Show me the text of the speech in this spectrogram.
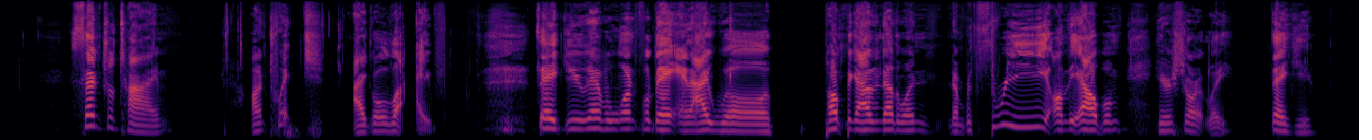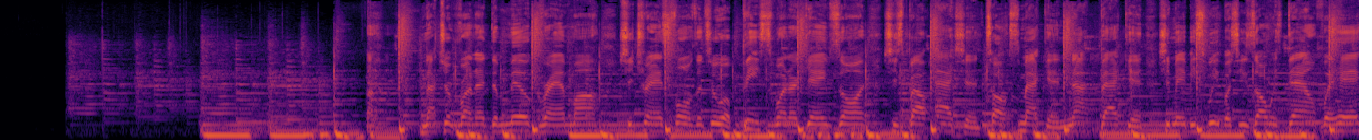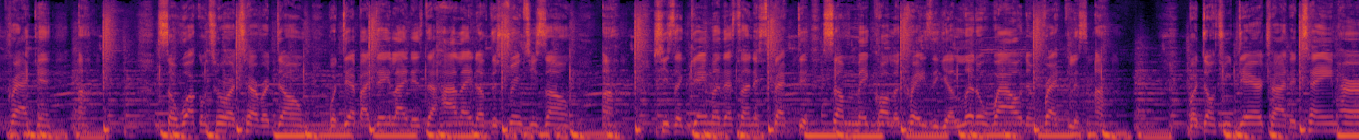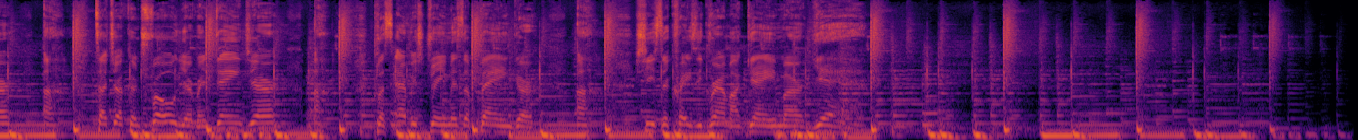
Central Time on Twitch. I go live. Thank you. Have a wonderful day, and I will pumping out another one, number three on the album here shortly. Thank you. Not your run of the mill grandma. She transforms into a beast when her game's on. She's about action, talk smacking, not backing. She may be sweet, but she's always down for head cracking. Uh. So welcome to her terror dome, where Dead by Daylight is the highlight of the stream she's on. Uh. She's a gamer that's unexpected. Some may call her crazy, a little wild and reckless. Uh. But don't you dare try to tame her. Uh. Touch her control, you're in danger. Uh. Plus every stream is a banger. Uh. She's the crazy grandma gamer, yeah.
